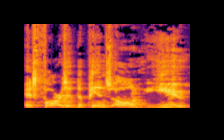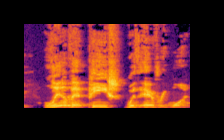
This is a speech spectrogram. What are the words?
as far as it depends on you, live at peace with everyone.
